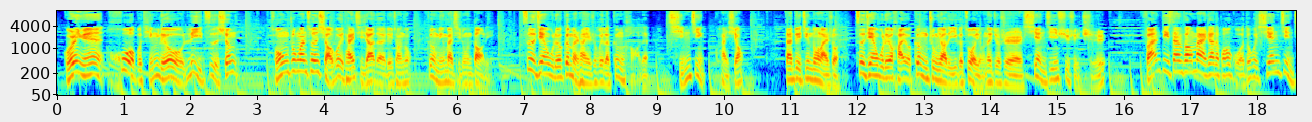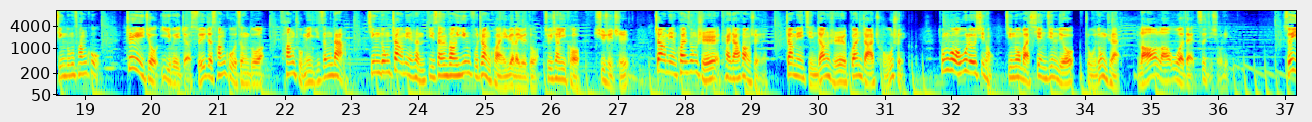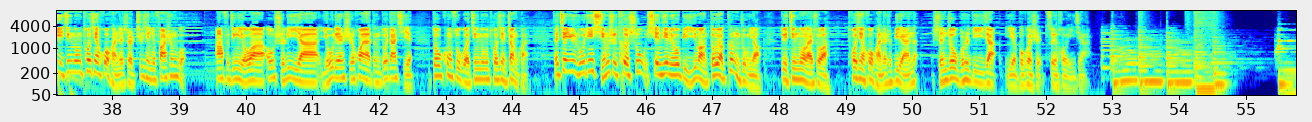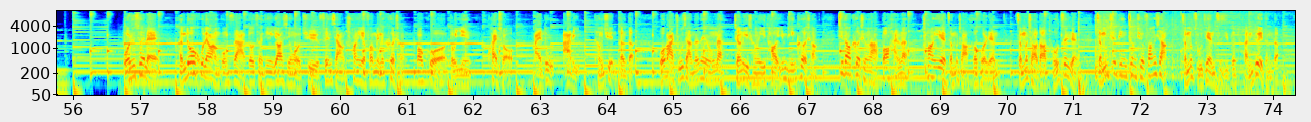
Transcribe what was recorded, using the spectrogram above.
古人云：“货不停留，利自生。”从中关村小柜台起家的刘强东更明白其中的道理。自建物流根本上也是为了更好的勤进快销。但对京东来说，自建物流还有更重要的一个作用，那就是现金蓄水池。凡第三方卖家的包裹都会先进京东仓库。这就意味着，随着仓库增多，仓储面积增大，京东账面上的第三方应付账款越来越多，就像一口蓄水池。账面宽松时开闸放水，账面紧张时关闸储水。通过物流系统，京东把现金流主动权牢牢握在自己手里。所以，京东拖欠货款这事儿之前就发生过，阿芙精油啊、欧时力呀、油联石化呀等多家企业都控诉过京东拖欠账款。但鉴于如今形势特殊，现金流比以往都要更重要，对京东来说啊。拖欠货款那是必然的，神州不是第一家，也不会是最后一家。我是崔磊，很多互联网公司啊都曾经邀请我去分享创业方面的课程，包括抖音、快手、百度、阿里、腾讯等等。我把主讲的内容呢整理成了一套音频课程，这套课程啊包含了创业怎么找合伙人，怎么找到投资人，怎么制定正确方向，怎么组建自己的团队等等。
